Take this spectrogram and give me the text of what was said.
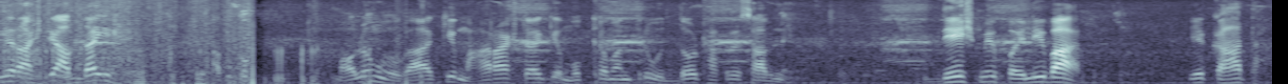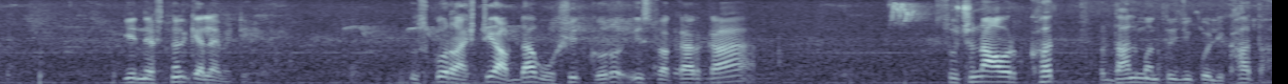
ये राष्ट्रीय आपदा ही है। आपको मालूम होगा कि महाराष्ट्र के मुख्यमंत्री उद्धव ठाकरे साहब ने देश में पहली बार ये कहा था, ये नेशनल कैलामिटी है। उसको राष्ट्रीय आपदा घोषित करो, इस प्रकार का सूचना और खत प्रधानमंत्री जी को लिखा था।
